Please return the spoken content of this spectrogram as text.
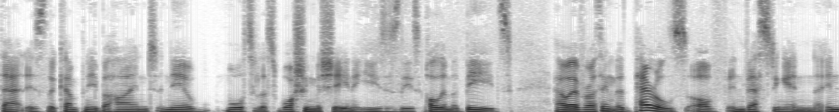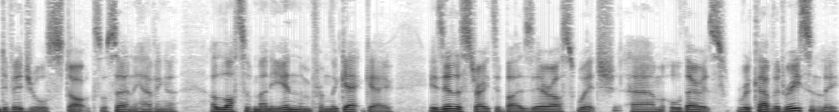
That is the company behind near waterless washing machine. It uses these polymer beads. However, I think the perils of investing in individual stocks, or certainly having a, a lot of money in them from the get go, is illustrated by Xeros, which, um, although it's recovered recently,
